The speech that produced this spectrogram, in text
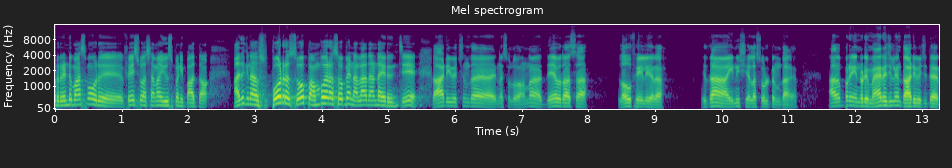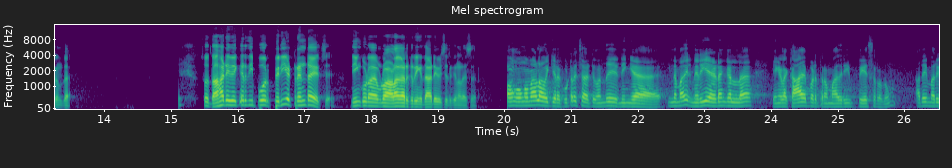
ஒரு ரெண்டு மாசமா ஒரு ஃபேஸ் வாஷ் எல்லாம் யூஸ் பண்ணி பார்த்தோம். அதுக்கு நான் போடுற சோப் ஐம்பது ரூபா சோப்பே நல்லா தாண்டா இருந்துச்சு. தாடி வச்சிருந்த என்ன சொல்லுவாங்கன்னா தேவதாசா லவ் ஃபெயிலியரா இதுதான் இனிஷியலாக சொல்லிட்டு இருந்தாங்க. அதுக்கப்புறம் என்னுடைய மேரேஜ்லேயும் தாடி வச்சு தான் இருந்தேன். ஸோ தாடி வைக்கிறது இப்போ ஒரு பெரிய ட்ரெண்ட் ஆயிடுச்சு. நீங்கள் கூட இவ்வளோ அழகாக இருக்கிறீங்க தாடி வச்சிருக்கனால சார். அவங்க உங்கள் மேலே வைக்கிற குற்றச்சாட்டு வந்து நீங்கள் இந்த மாதிரி நிறைய இடங்களில் எங்களை காயப்படுத்துகிற மாதிரி பேசுகிறதும் அதே மாதிரி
